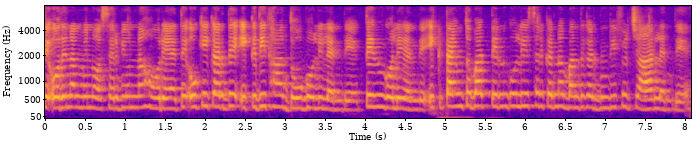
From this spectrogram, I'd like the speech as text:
ਤੇ ਉਹਦੇ ਨਾਲ ਮੈਨੂੰ ਅਸਰ ਵੀ ਉਨਾ ਹੋ ਰਿਹਾ ਤੇ ਉਹ ਕੀ ਕਰਦੇ ਇੱਕ ਦੀ ਥਾਂ ਦੋ ਗੋਲੀ ਲੈਂਦੇ ਆ ਤਿੰਨ ਗੋਲੀ ਲੈਂਦੇ। ਇੱਕ ਟਾਈਮ ਤੋਂ ਬਾਅਦ ਤਿੰਨ ਗੋਲੀ ਅਸਰ ਕਰਨਾ ਬੰਦ ਕਰ ਦਿੰਦੀ ਫਿਰ ਚਾਰ ਲੈਂਦੇ ਆ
